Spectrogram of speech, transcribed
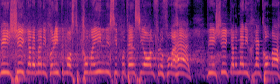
Vi är en kyrka där människor inte måste komma in i sin potential för att få vara här. Vi är en kyrka där människor kan komma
